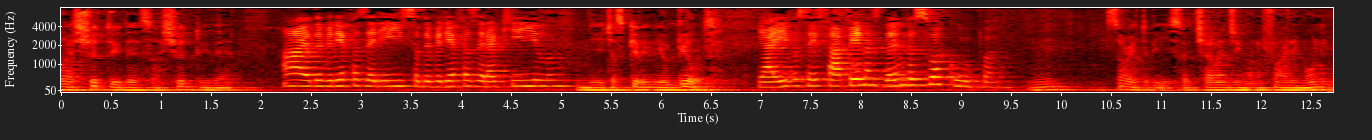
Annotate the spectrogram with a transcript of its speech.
Oh, I should do this, I should do that. ah, eu deveria fazer isso, eu deveria fazer aquilo, And you're just giving your guilt. e aí você está apenas dando a sua culpa. Sorry to be so challenging on a Friday morning,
